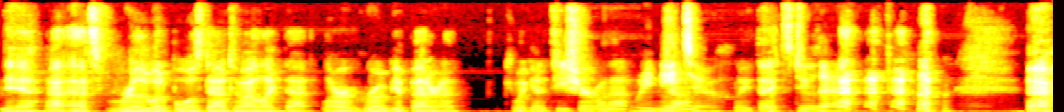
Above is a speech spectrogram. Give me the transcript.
Yeah, that's really what it boils down to. I like that. Learn, grow, get better. Can we get a T-shirt with that? We need Jon? to. What do you think? Let's do that. Yeah.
